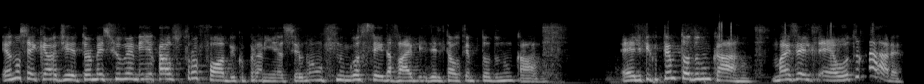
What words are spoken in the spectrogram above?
eu não sei quem é o diretor, mas esse filme é meio claustrofóbico para mim. Assim, eu não, não gostei da vibe dele estar o tempo todo num carro. É, ele fica o tempo todo num carro, mas ele é outro cara.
